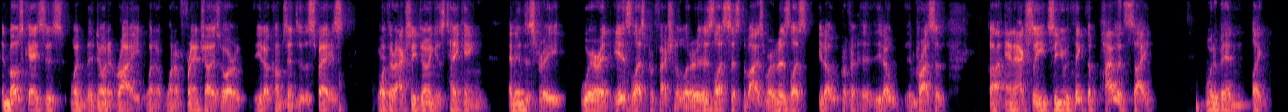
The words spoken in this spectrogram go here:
in most cases, when they're doing it right, when a when a franchisor you know comes into the space, what they're actually doing is taking an industry where it is less professional, where it is less systemized, where it is less you know prof- you know impressive, uh, and actually, so you would think the pilot site would have been like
